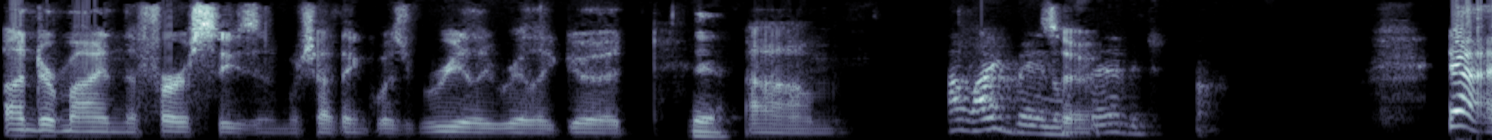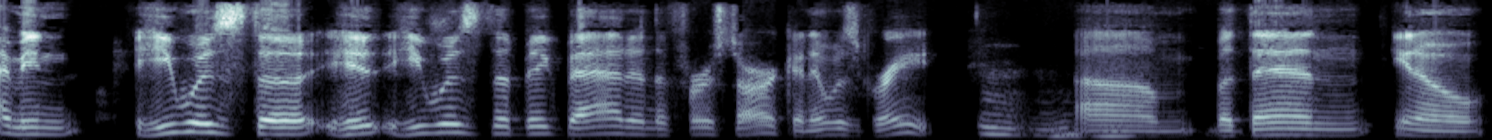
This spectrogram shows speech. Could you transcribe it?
undermined the first season, which I think was really really good. Yeah. Um, I like Vandal So- Savage. yeah, I mean. He was the he, he was the big bad in the first arc, and it was great. hmm Um, but then, you know,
